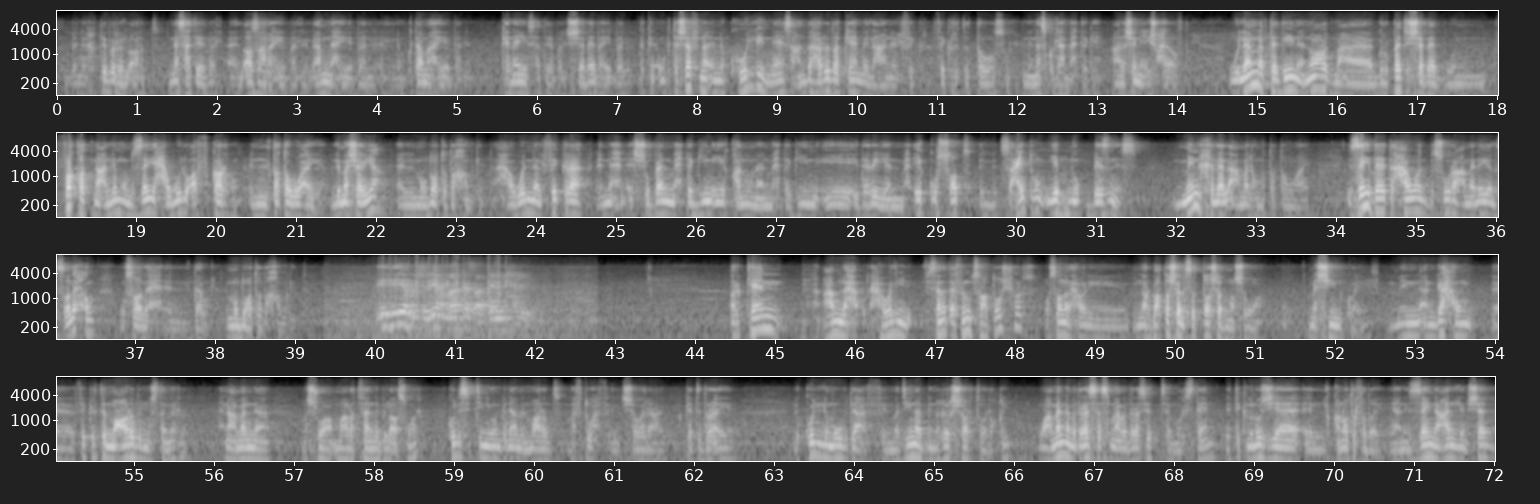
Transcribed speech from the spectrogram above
بنختبر الأرض. الناس هتقبل الأزهر هيقبل الأمن هيقبل المجتمع هيقبل كنايس هتقبل الشباب هيقبلوا لكن واكتشفنا إن كل الناس عندها رضا كامل عن الفكرة فكرة التواصل إن الناس كلها محتاجاه علشان يعيشوا حياة أفضل. ولما ابتدينا نقعد مع جروبات الشباب ون فقط نعلمهم إزاي يحولوا افكارهم التطوعية لمشاريع الموضوع تضخم جدا. حولنا الفكرة ان إحنا الشبان محتاجين إيه؟ قانونا محتاجين إيه؟ اداريا إيه الكورسات اللي تساعدهم يبنوا بيزنس من خلال اعمالهم التطوعية. إزاي ده يتحول بصورة عملية لصالحهم وصالح الدولة؟ الموضوع تضخم جدا. إيه هي مشاريع مركز أركان الحاليه؟ أركان عاملة حوالي في سنة 2019 وصلنا لحوالي من 14 ل 16 مشروع ماشيين كويس. من أنجحهم آه، فكرة المعارض المستمرة. إحنا عملنا مشروع معرض فن بلا أسوار. كل 60 يوم بنعمل معرض مفتوح في الشوارع الكاتدرائية. لكل مبدع في المدينة من غير شرط ولا قيد. وعملنا مدرسة اسمها مدرسة مورستان لتكنولوجيا القنوات الفضائية. يعني إزاي نعلم شاب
